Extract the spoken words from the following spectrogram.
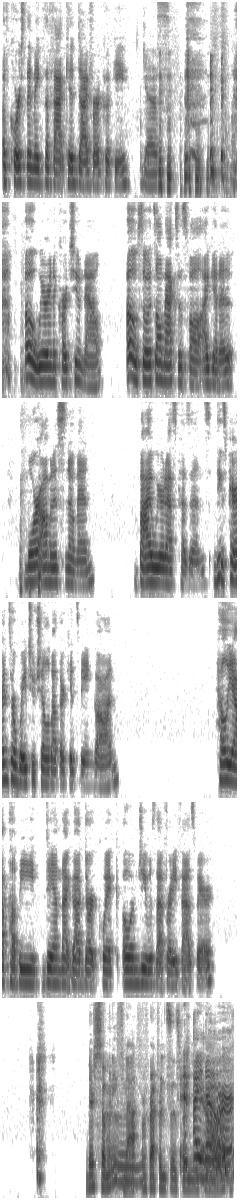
Of course, they make the fat kid die for a cookie. Yes. Oh, we're in a cartoon now. Oh, so it's all Max's fault. I get it. More ominous snowmen. by weird ass cousins. These parents are way too chill about their kids being gone. Hell yeah, puppy. Damn, that got dark quick. OMG, was that Freddy Fazbear? There's so many Um, FNAF references from you. I know.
